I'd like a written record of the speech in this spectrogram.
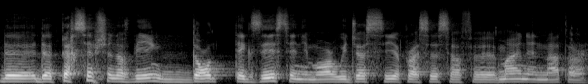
the the perception of being don't exist anymore. We just see a process of uh, mind and matter.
